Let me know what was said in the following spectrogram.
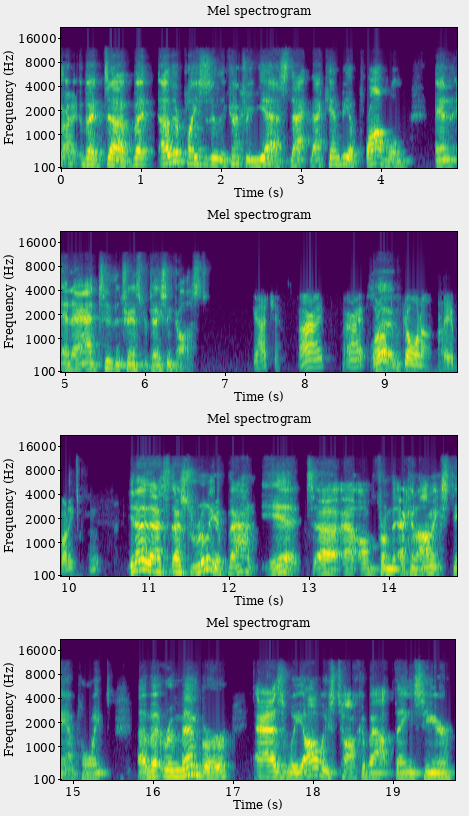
right. But uh, but other places in the country, yes, that that can be a problem and and add to the transportation cost. Gotcha. All right. All right. What so, else is going on today, buddy? Hmm? You know, that's that's really about it uh, from the economic standpoint. Uh, but remember, as we always talk about things here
